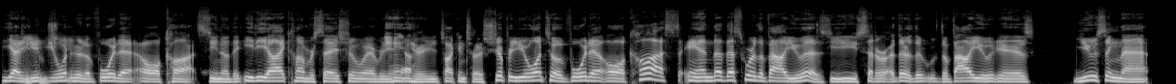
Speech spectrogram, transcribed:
Yeah, you, you want to avoid it at all costs. You know, the EDI conversation where every, Yeah. you're, you're talking to a shipper, you want to avoid it at all costs. And that, that's where the value is. You, you said it right there. The, the value is using that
